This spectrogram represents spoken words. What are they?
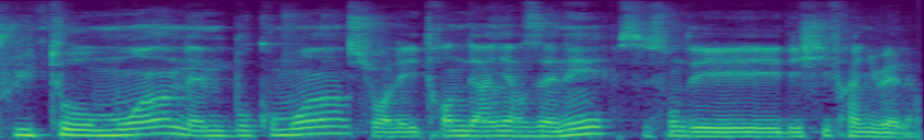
plutôt moins, même beaucoup moins. Sur les 30 dernières années, ce sont des, chiffres annuels.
